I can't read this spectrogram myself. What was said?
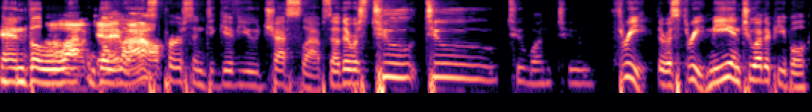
And the Oh, okay, the last wow. person to give you chest slaps. Now there was two, two, two, one, two, three. There was three. Me and two other people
